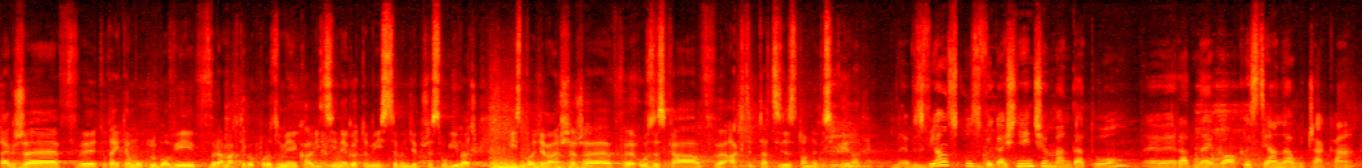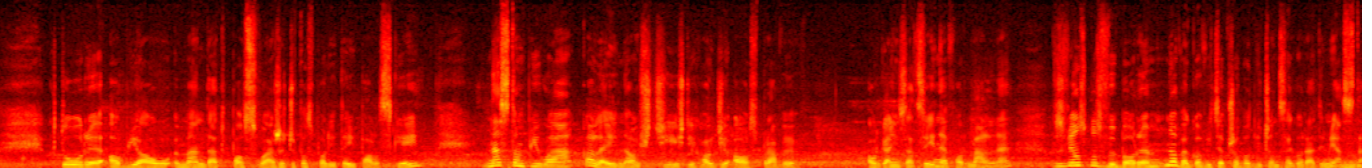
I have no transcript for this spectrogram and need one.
Także w, tutaj temu klubowi w ramach tego porozumienia koalicyjnego to miejsce będzie przysługiwać i spodziewam się, że w, uzyska w akceptacji ze strony Wysokiej Rady. W związku z wygaśnięciem mandatu e, radnego Krystiana Łuczaka, który objął mandat posła Rzeczypospolitej Polskiej, nastąpiła kolejność, jeśli chodzi o sprawy organizacyjne, formalne, w związku z wyborem nowego wiceprzewodniczącego Rady Miasta.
